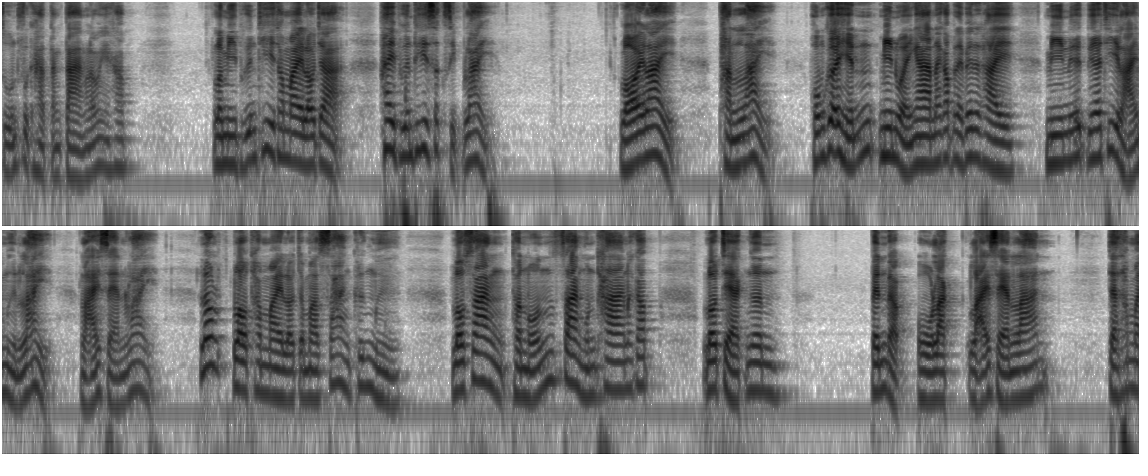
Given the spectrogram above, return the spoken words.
ศูนย์ฝึกหัดต่างๆ แล้วไงครับ เรามีพื้นที่ทำไมเราจะให้พื้นที่สักสิบไร่ร้อยไร่พันไร่ ผมเคยเห็นมีหน่วยงานนะครับในประเทศไทย มีเนื้อเนื้อที่หลายหมื่นไร่ หลายแสนไร่ แล้วเราทำไมเราจะมาสร้างเครื่องมือ เราสร้างถนนสร้างหนทางนะครับ เราแจกเงินเป็นแบบโอ้หลักหลายแสนล้าน แต่ทำไม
